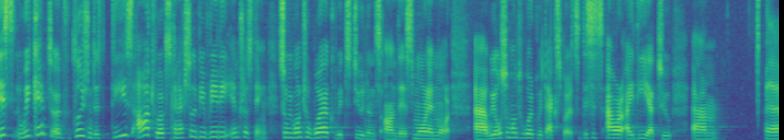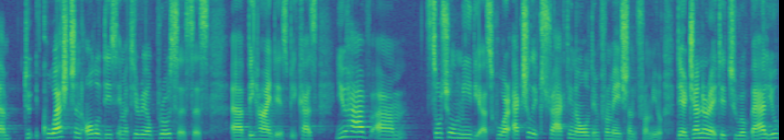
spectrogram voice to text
this, we came to a conclusion that these artworks can actually be really interesting. So we want to work with students on this more and more. Uh, we also want to work with experts. This is our idea to um, um, to question all of these immaterial processes uh, behind this because you have um, social medias who are actually extracting all the information from you. They're generated through a value,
